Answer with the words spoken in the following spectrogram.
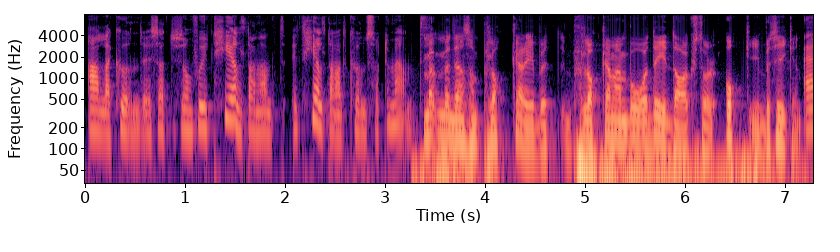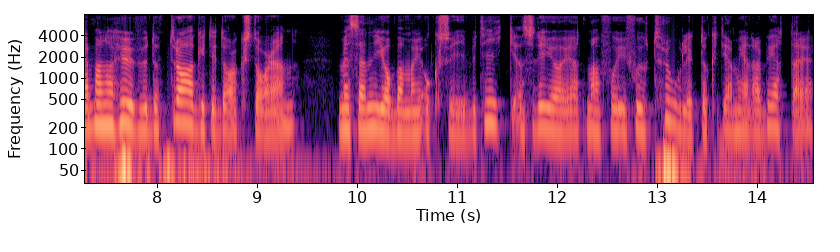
alla kunder så att du får ett helt annat, ett helt annat kundsortiment. Men, men den som plockar, i, plockar man både i Darkstore och i butiken? Nej, Man har huvuduppdraget i darkstoren men sen jobbar man ju också i butiken så det gör ju att man får ju otroligt duktiga medarbetare.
